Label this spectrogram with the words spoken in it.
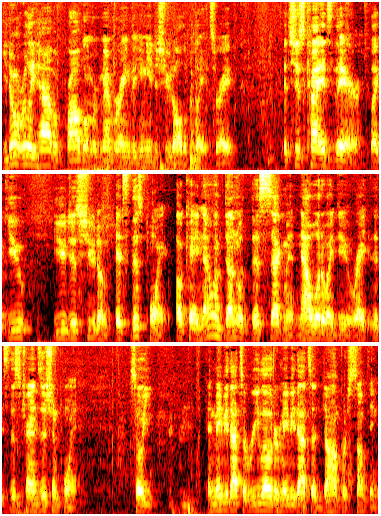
you don't really have a problem remembering that you need to shoot all the plates, right? It's just kind it's there. Like you you just shoot them. It's this point. Okay, now I'm done with this segment. Now what do I do, right? It's this transition point. So and maybe that's a reload or maybe that's a dump or something.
